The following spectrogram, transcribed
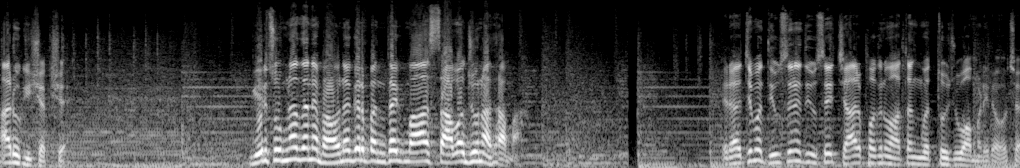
આરોગી શકશે. ગીર સોમનાથ અને ભાવનગર પંથકમાં સાવજોના ધામા. રાજ્યમાં દિવસે ને દિવસે ચાર પગનો આતંક વધતો જોવા મળી રહ્યો છે.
